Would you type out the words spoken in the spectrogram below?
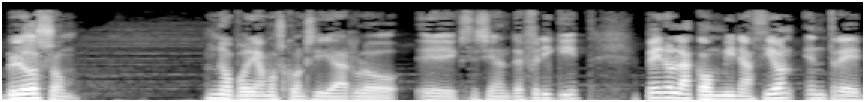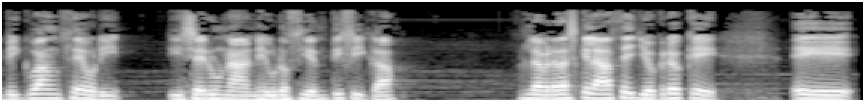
Blossom, no podríamos considerarlo eh, excesivamente friki, pero la combinación entre Big Bang Theory y ser una neurocientífica, la verdad es que la hace, yo creo que eh,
